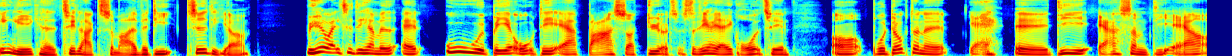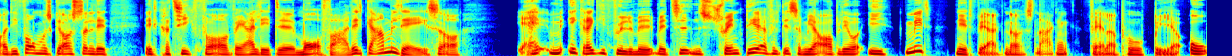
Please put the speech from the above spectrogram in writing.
egentlig ikke havde tillagt så meget værdi tidligere. Vi hører jo altid det her med, at uge BRO, det er bare så dyrt, så det har jeg ikke råd til. Og produkterne ja, øh, de er som de er, og de får måske også sådan lidt, lidt kritik for at være lidt øh, morfar, lidt gammeldags, og ja, ikke rigtig følge med, med tidens trend. Det er i hvert fald det, som jeg oplever i mit netværk, når snakken falder på BRO.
